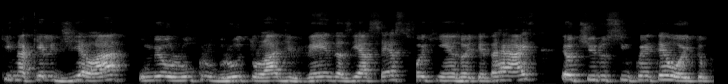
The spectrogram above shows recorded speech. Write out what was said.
que naquele dia lá, o meu lucro bruto lá de vendas e acessos foi 580 reais, eu tiro 58.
